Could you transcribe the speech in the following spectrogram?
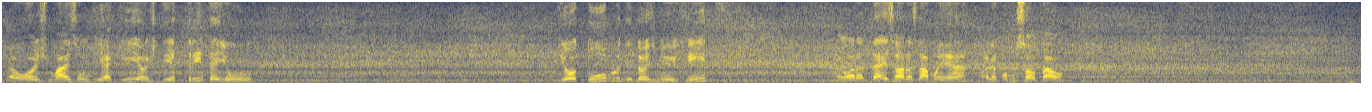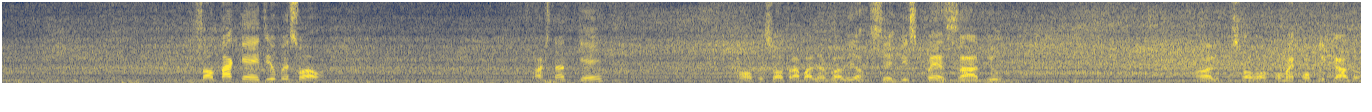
Então hoje mais um dia aqui, hoje dia 31 de outubro de 2020. Agora 10 horas da manhã, olha como o sol tá, ó. O sol tá quente, viu pessoal? Bastante quente. Então, ó, o pessoal trabalhando ali, ó. Serviço pesado, viu? Olha pessoal, ó, como é complicado, ó.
